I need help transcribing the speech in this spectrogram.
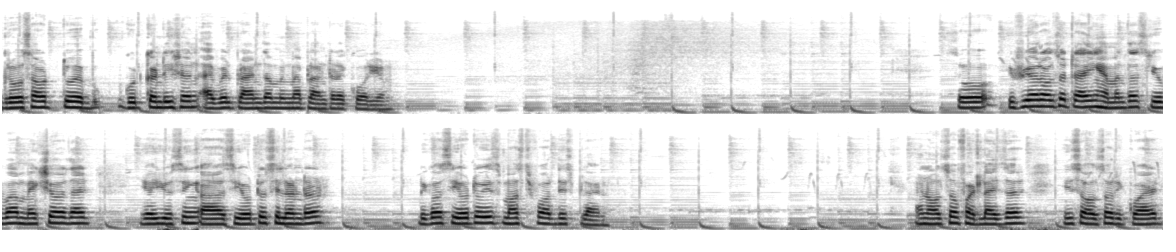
grows out to a good condition i will plant them in my planted aquarium. So if you are also trying Hemianthus cuba make sure that you are using uh, a CO2 cylinder because CO2 is must for this plant and also fertilizer is also required.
